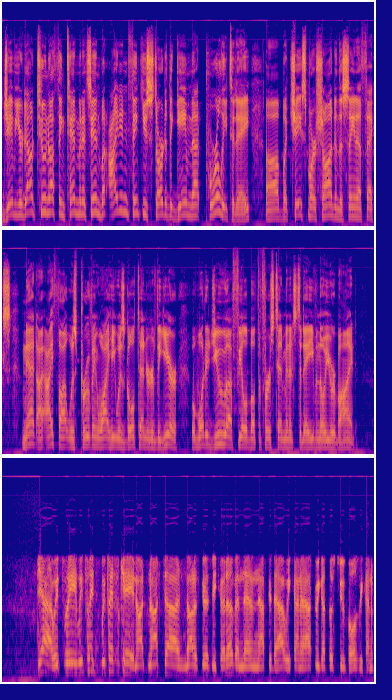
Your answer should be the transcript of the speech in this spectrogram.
Jamie, you're down two nothing, ten minutes in, but I didn't think you started the game that poorly today. Uh, but Chase Marchand in the Saint FX net, I, I, thought was proving why he was goaltender of the year. But what did you uh, feel about the first ten minutes today, even though you were behind? Yeah, we we, we played we played okay, not not uh, not as good as we could have, and then after that, we kind of after we got those two goals, we kind of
